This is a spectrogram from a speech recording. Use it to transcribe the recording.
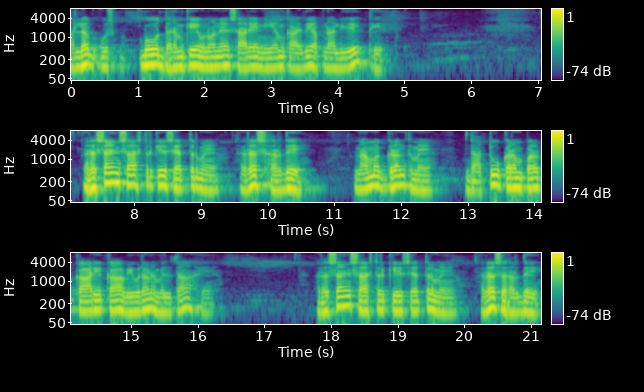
मतलब उस बौद्ध धर्म के उन्होंने सारे नियम कायदे अपना लिए थे। रसायन शास्त्र के क्षेत्र में रस हृदय नामक ग्रंथ में धातु कर्म पर कार्य का विवरण मिलता है। रसायन शास्त्र के क्षेत्र में रस हृदय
